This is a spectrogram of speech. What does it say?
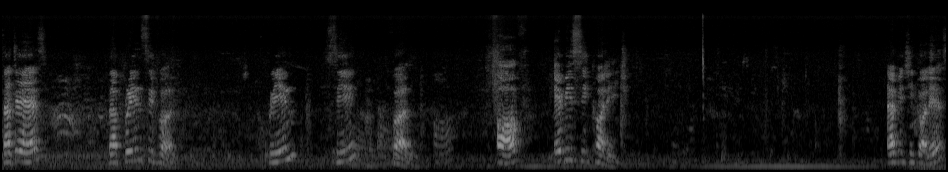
such as the principle, principle of ABC College, ABC College.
